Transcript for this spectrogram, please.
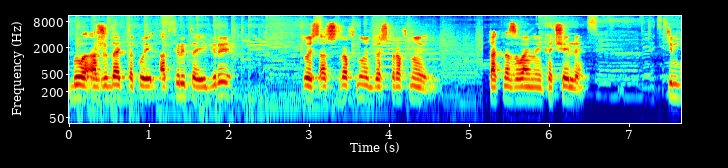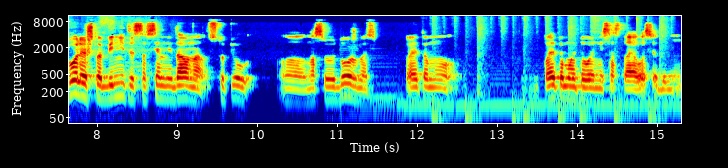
было ожидать такой открытой игры, то есть от штрафной до штрафной, так называемые качели. Тем более, что Бенитес совсем недавно вступил э, на свою должность, поэтому, поэтому этого не состоялось, я думаю.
